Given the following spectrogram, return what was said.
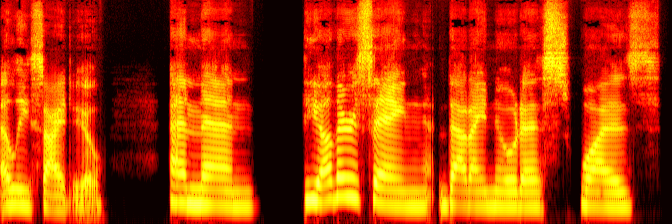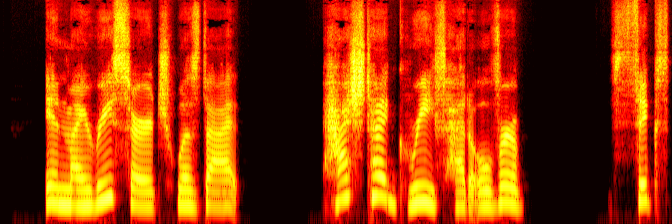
At least I do. And then the other thing that I noticed was in my research was that hashtag grief had over 6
